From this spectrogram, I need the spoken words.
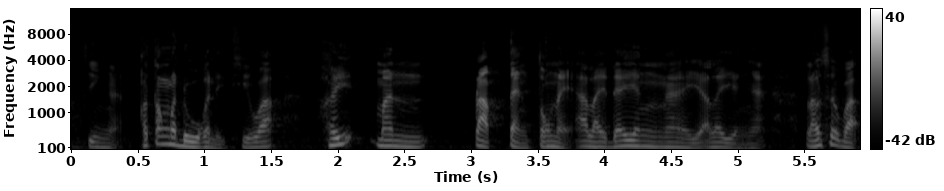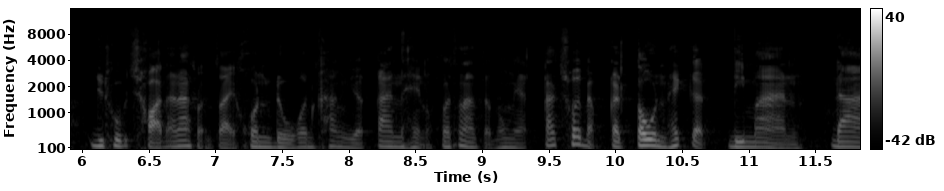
ำจริงอะ่ะก็ต้องมาดูกันอีกทีว่า เฮ้ย มันปรับแต่งตรงไหนอะไรได้ยังไงอะไรอย่างเงี้ยแล้วรู้สึกว่า YouTube Short น่าสนใจคนดูค่อนข้างเยอะการเห็นโฆษณาจากตรงเนี้ยก็ช่วยแบบกระตุ้นให้เกิด demand ได้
